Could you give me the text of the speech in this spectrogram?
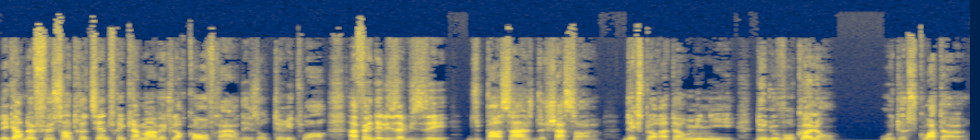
les gardes-feux s'entretiennent fréquemment avec leurs confrères des autres territoires afin de les aviser du passage de chasseurs, d'explorateurs miniers, de nouveaux colons ou de squatteurs.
